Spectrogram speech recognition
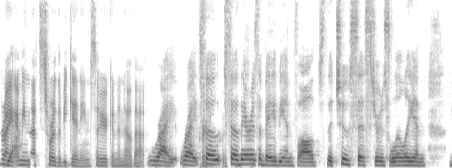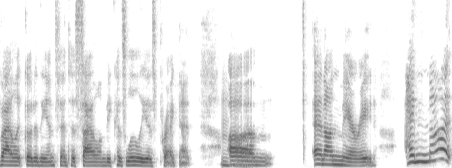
Right. Yeah. I mean, that's toward the beginning, so you're going to know that. Right. Right. So, quickly. so there is a baby involved. The two sisters, Lily and Violet, go to the infant asylum because Lily is pregnant mm-hmm. um, and unmarried. I'm not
